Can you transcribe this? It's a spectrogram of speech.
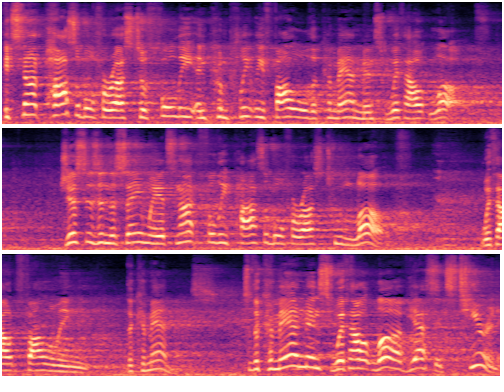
It's not possible for us to fully and completely follow the commandments without love. Just as in the same way, it's not fully possible for us to love without following the commandments. So the commandments without love, yes, it's tyranny.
